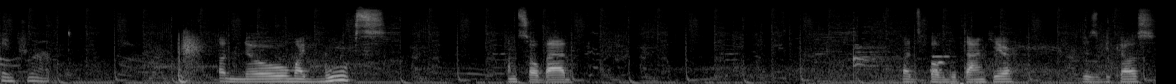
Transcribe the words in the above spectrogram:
Interrupt. Oh no, my boofs! I'm so bad. Let's pop the tank here, just because.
